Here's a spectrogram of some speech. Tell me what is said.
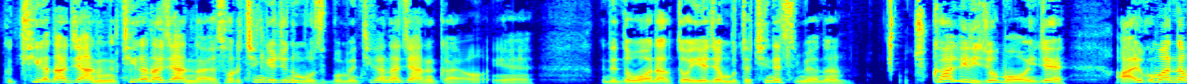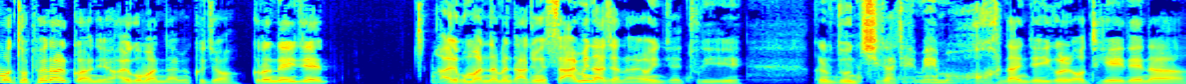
그 티가 나지 않은 티가 나지 않나요? 서로 챙겨주는 모습 보면 티가 나지 않을까요? 예. 근데 또 워낙 또 예전부터 친했으면은 축하할 일이죠. 뭐 이제 알고 만나면 더 편할 거 아니에요. 알고 만나면 그죠? 그런데 이제 알고 만나면 나중에 싸움이 나잖아요. 이제 둘이 그럼 눈치가 애매모하다 이제 이걸 어떻게 해야 되나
